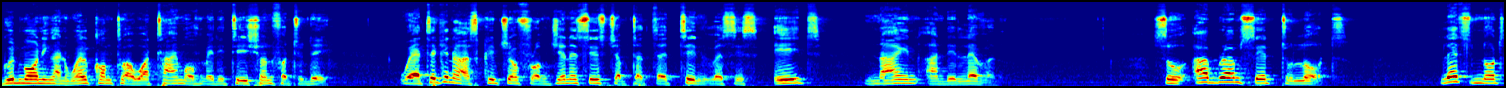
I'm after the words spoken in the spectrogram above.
Good morning and welcome to our time of meditation for today. We are taking our scripture from Genesis chapter 13, verses 8, 9, and 11. So Abram said to Lot, Let's not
